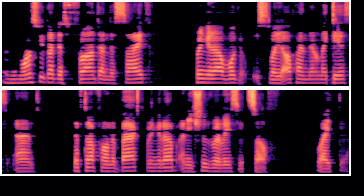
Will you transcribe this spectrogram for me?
And once you got the front and the side, bring it up, work slowly up and down like this, and lift it up from the back, bring it up, and it should release itself right there.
